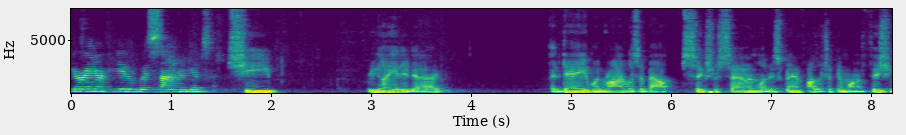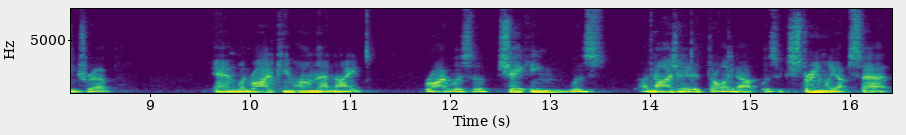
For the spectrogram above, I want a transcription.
your interview with Sandra Gibson. She related a, a day when Rod was about six or seven when his grandfather took him on a fishing trip. And when Rod came home that night, Rod was uh, shaking, was uh, nauseated, throwing up, was extremely upset.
